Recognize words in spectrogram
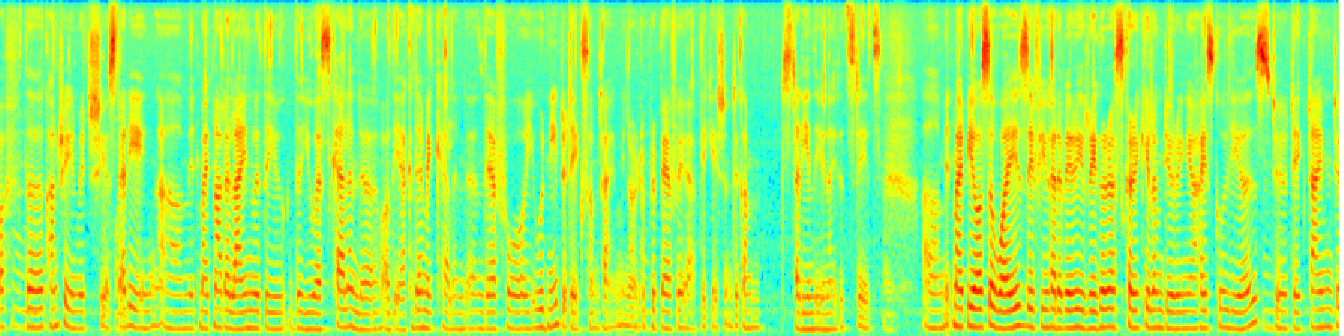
of mm -hmm. the country in which you're studying. Um, it might not align with the, U the US calendar or the academic calendar, and therefore you would need to take some time in order to mm-hmm. prepare for your application to come study in the United States. Right. Um, it might be also wise if you had a very rigorous curriculum during your high school years mm -hmm. to take time to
